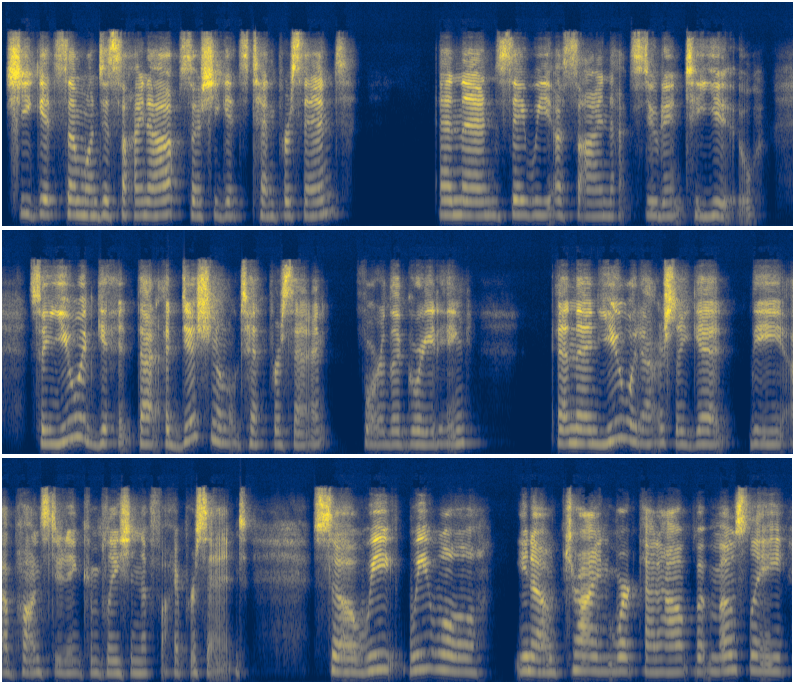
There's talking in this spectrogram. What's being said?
She gets someone to sign up, so she gets 10%. And then say we assign that student to you. So you would get that additional 10% for the grading. And then you would actually get the upon student completion, the 5%. So we we will, you know, try and work that out, but mostly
